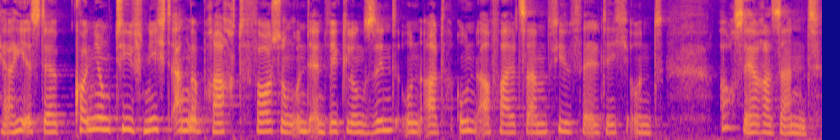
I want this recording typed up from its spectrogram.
Ja, hier ist der Konjunktiv nicht angebracht. Forschung und Entwicklung sind unaufhaltsam, vielfältig und auch sehr rasant.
